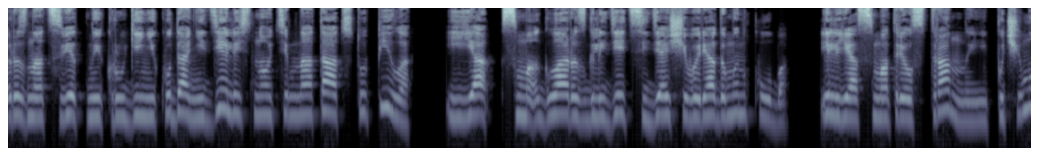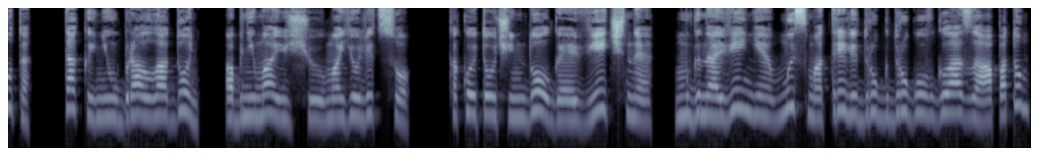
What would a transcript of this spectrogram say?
Разноцветные круги никуда не делись, но темнота отступила, и я смогла разглядеть сидящего рядом инкуба. Илья смотрел странно и почему-то так и не убрал ладонь, обнимающую мое лицо. Какое-то очень долгое, вечное мгновение мы смотрели друг другу в глаза, а потом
